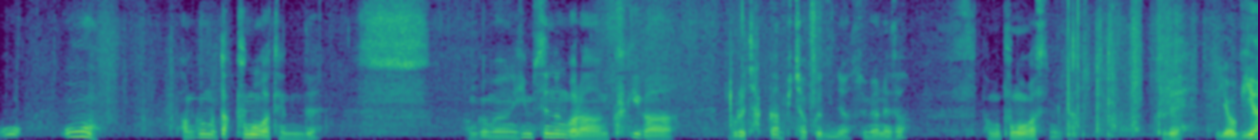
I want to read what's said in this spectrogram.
오, 오! 방금은 딱 붕어 같았는데. 방금은 힘쓰는 거랑 크기가 물에 잠깐 비쳤거든요 수면에서. 방금 붕어 같습니다. 그래 여기야.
